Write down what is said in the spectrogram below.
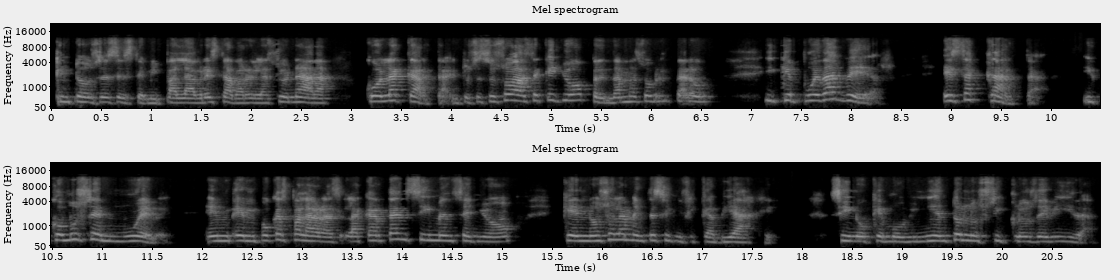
Entonces, este, mi palabra estaba relacionada con la carta. Entonces, eso hace que yo aprenda más sobre el tarot y que pueda ver esa carta y cómo se mueve. En, en, pocas palabras, la carta en sí me enseñó que no solamente significa viaje, sino que movimiento en los ciclos de vida.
